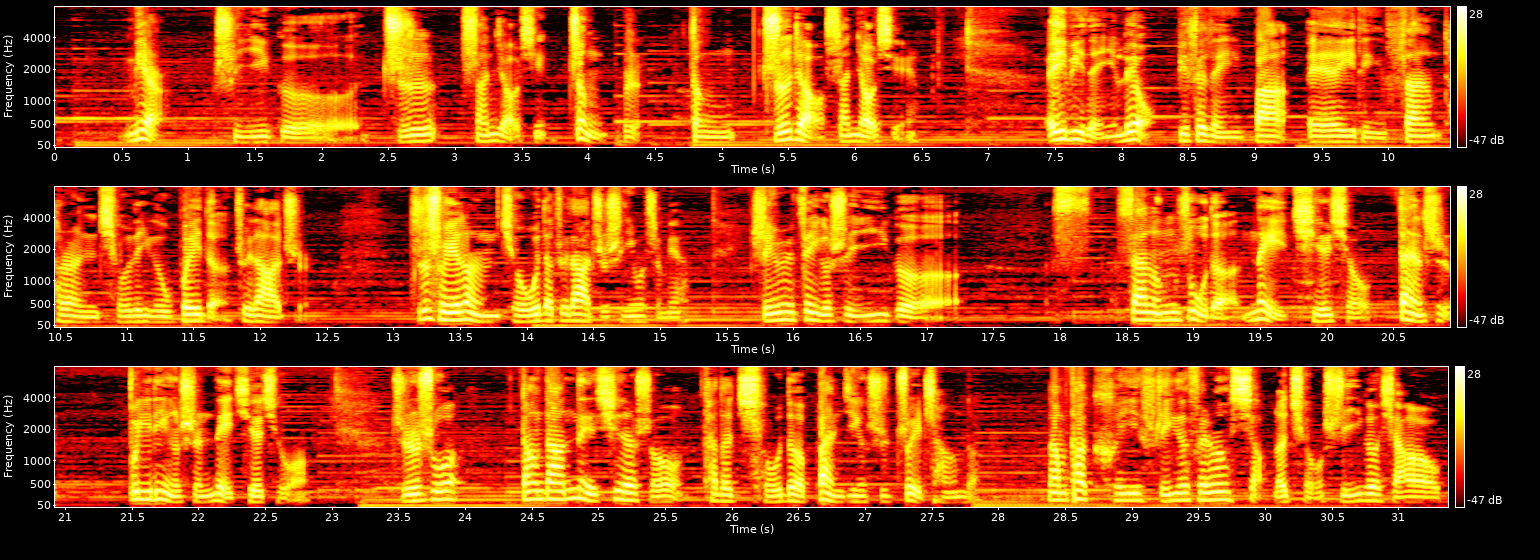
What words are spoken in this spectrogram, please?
面是一个直三角形，正不是等直角三角形。AB 等于六，BC 等于八，AA 等于三，它让你求的一个 V 的最大值。之所以让你求 V 的最大值，是因为什么呀？是因为这个是一个三棱柱的内切球，但是不一定是内切球啊，只是说。当它内切的时候，它的球的半径是最长的，那么它可以是一个非常小的球，是一个小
